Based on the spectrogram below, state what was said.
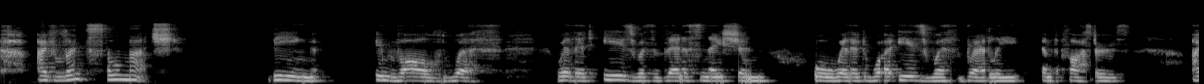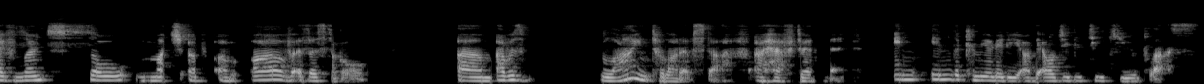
I've learned so much being involved with, whether it is with Venice Nation or whether it is with Bradley and the Fosters. I've learned so much of, of, of the struggle um, I was blind to a lot of stuff. I have to admit, in in the community of the LGBTQ plus,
